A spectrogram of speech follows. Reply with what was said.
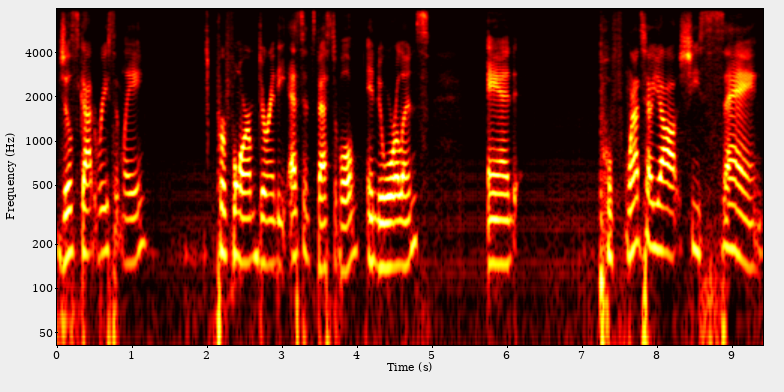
Jill Scott recently performed during the Essence Festival in New Orleans. And when I tell y'all she sang,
